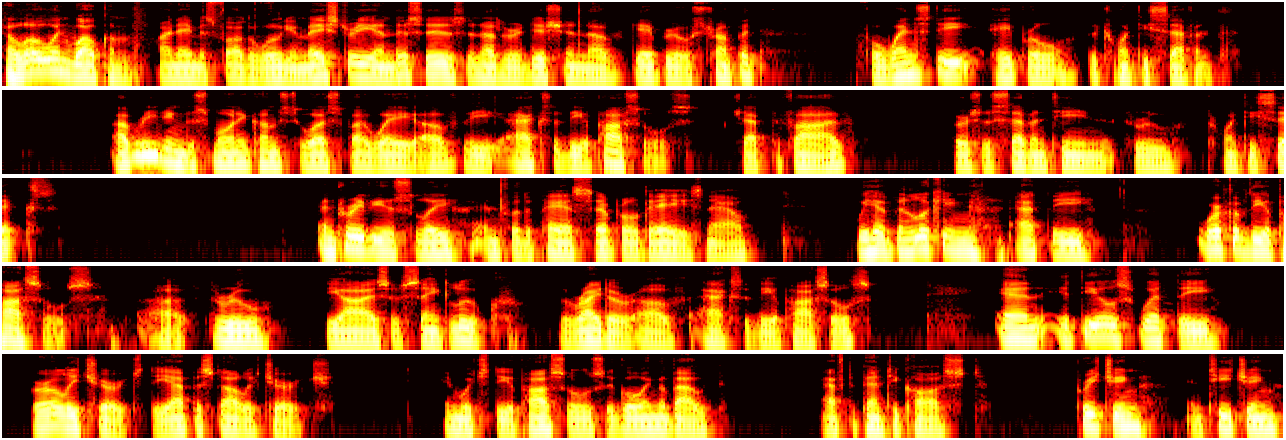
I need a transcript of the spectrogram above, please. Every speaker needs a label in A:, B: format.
A: Hello and welcome. My name is Father William Maestri, and this is another edition of Gabriel's Trumpet for Wednesday, April the 27th. Our reading this morning comes to us by way of the Acts of the Apostles, chapter 5, verses 17 through 26. And previously, and for the past several days now, we have been looking at the work of the apostles uh, through the eyes of St. Luke, the writer of Acts of the Apostles. And it deals with the early church, the apostolic church, in which the apostles are going about after Pentecost, preaching and teaching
